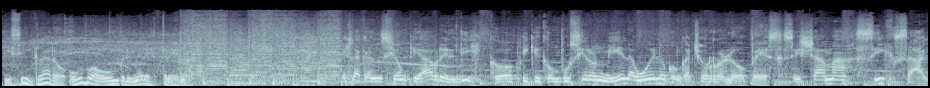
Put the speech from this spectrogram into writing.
Y sí, claro, hubo un primer estreno. Es la canción que abre el disco y que compusieron Miguel Abuelo con Cachorro López. Se llama Zig Zag.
